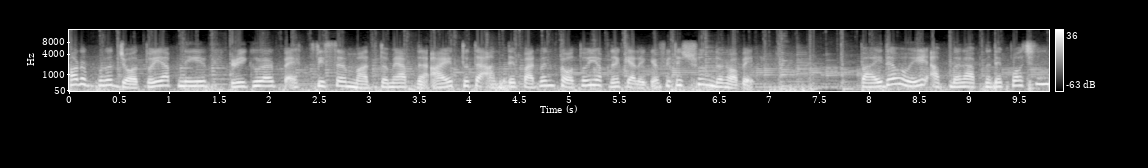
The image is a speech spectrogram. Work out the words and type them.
হরফগুলো যতই আপনি রেগুলার প্র্যাকটিসের মাধ্যমে আপনার আয়ত্ততে আনতে পারবেন, ততই আপনার ক্যালিগ্রাফিতে সুন্দর হবে। বাই দ্য ওয়ে আপনারা আপনাদের পছন্দ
